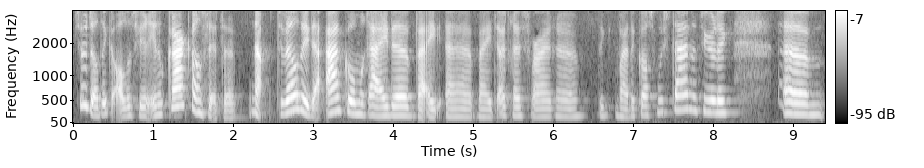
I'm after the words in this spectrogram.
Zodat ik alles weer in elkaar kan zetten. Nou, terwijl we daar aankomen rijden bij, uh, bij het uitres waar, de, waar de kast moest staan natuurlijk. Um,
